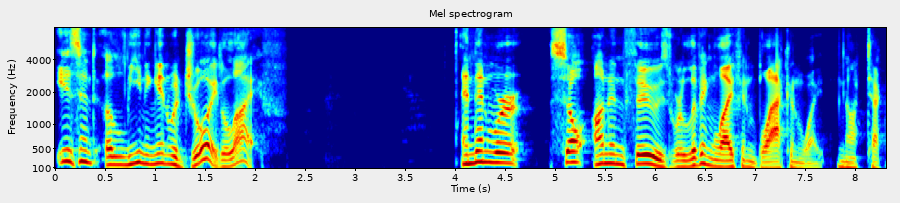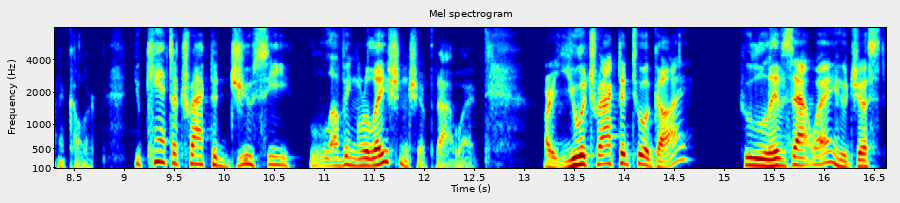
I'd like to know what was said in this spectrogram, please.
isn't a leaning in with joy to life. And then we're so unenthused, we're living life in black and white, not technicolor. You can't attract a juicy, loving relationship that way. Are you attracted to a guy who lives that way, who just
